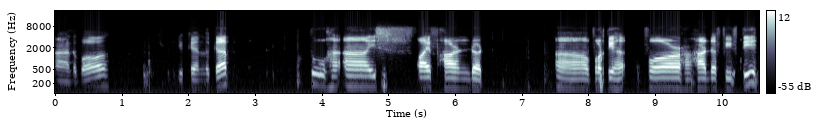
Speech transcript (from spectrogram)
Ah the ball. You can look up. Two uh, is 500 uh 40 450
